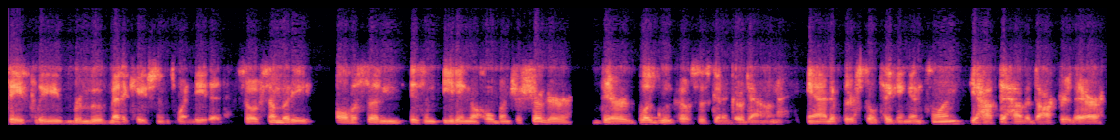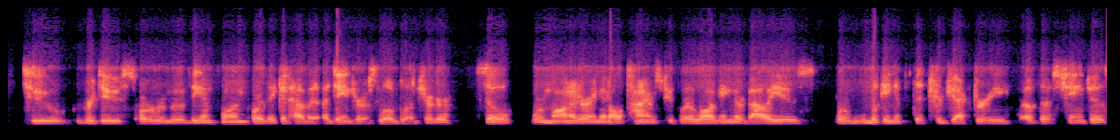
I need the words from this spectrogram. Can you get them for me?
safely remove medications when needed. So if somebody all of a sudden isn't eating a whole bunch of sugar, their blood glucose is going to go down. And if they're still taking insulin, you have to have a doctor there to reduce or remove the insulin, or they could have a, a dangerous low blood sugar. So we're monitoring at all times. People are logging their values. We're looking at the trajectory of those changes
